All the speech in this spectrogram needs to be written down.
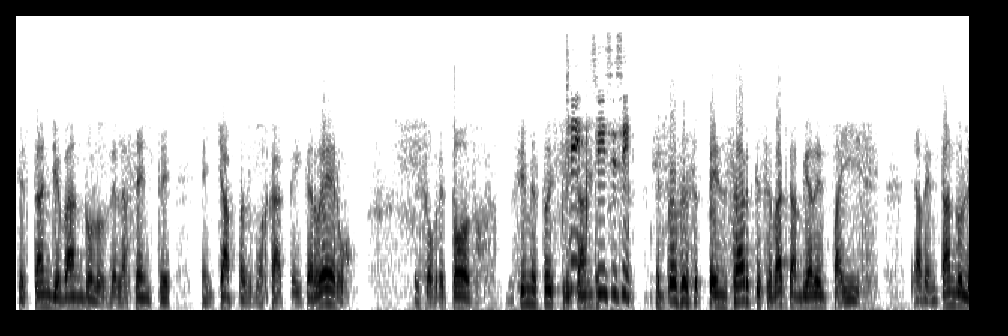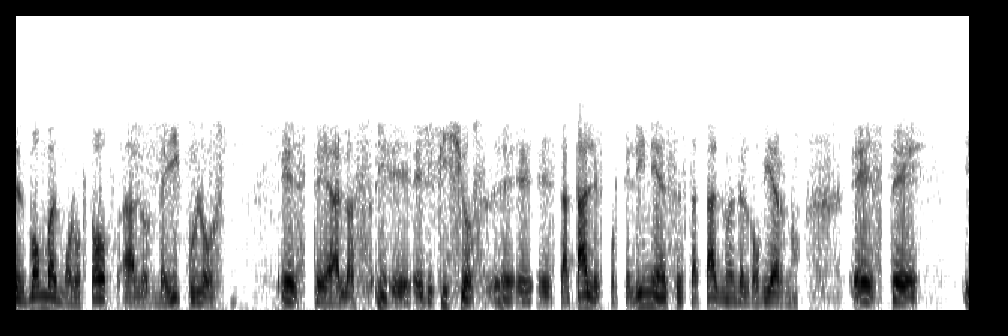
que, están, llevando los de la CENTE en Chiapas, Oaxaca y Guerrero, sobre todo. ¿Sí me estoy explicando? Sí, sí, sí, Entonces, pensar que se va a cambiar el país aventándoles bombas Molotov a los vehículos, este, a los eh, edificios eh, eh, estatales, porque línea es estatal, no es del gobierno, este, y,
